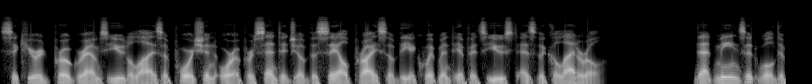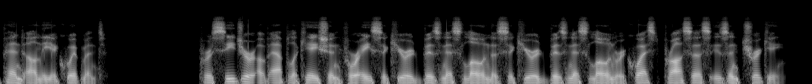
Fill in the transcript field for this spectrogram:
secured programs utilize a portion or a percentage of the sale price of the equipment if it's used as the collateral. That means it will depend on the equipment. Procedure of application for a secured business loan The secured business loan request process isn't tricky.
